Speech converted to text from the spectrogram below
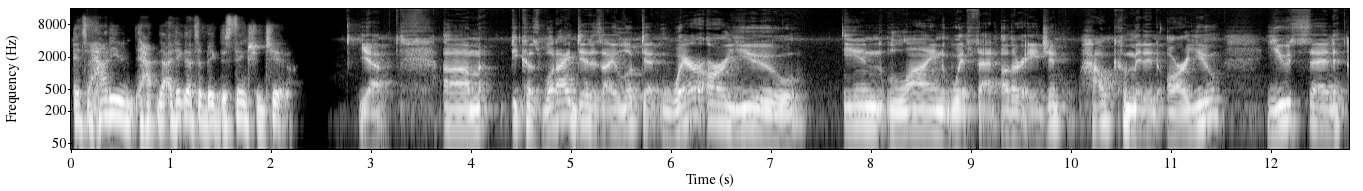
It's how do you, I think that's a big distinction too. Yeah. Um, because what I did is I looked at where are you in line with that other agent? How committed are you? You said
